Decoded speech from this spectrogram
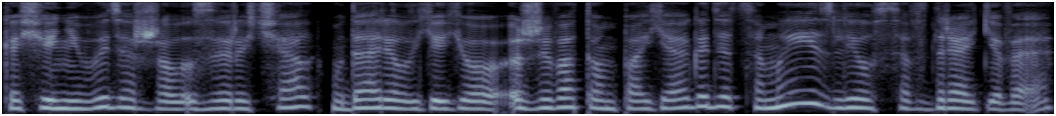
Кощей не выдержал, зарычал, ударил ее животом по ягодицам и излился, вздрагивая.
